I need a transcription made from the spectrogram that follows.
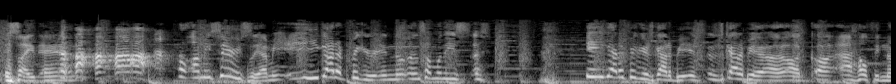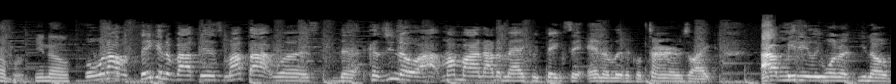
It's like and, no, I mean seriously. I mean you got to figure in, in some of these. Uh, yeah, you gotta figure it's gotta be, it's, it's gotta be a, a, a, healthy number, you know? But when I was thinking about this, my thought was that because you know I, my mind automatically thinks in analytical terms. Like I immediately want to you know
